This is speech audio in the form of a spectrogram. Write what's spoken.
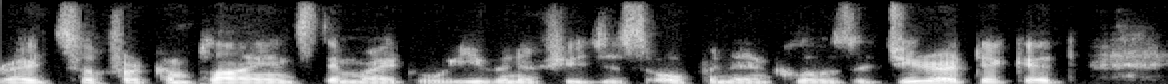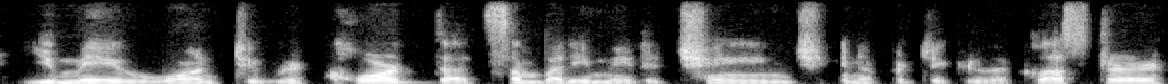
right? So for compliance, they might, even if you just open and close a Jira ticket, you may want to record that somebody made a change in a particular cluster.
